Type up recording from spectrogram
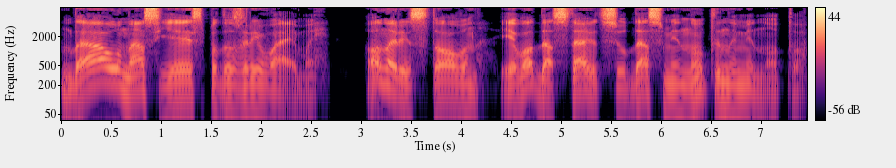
Да, у нас есть подозреваемый. Он арестован, его доставят сюда с минуты на минуту.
